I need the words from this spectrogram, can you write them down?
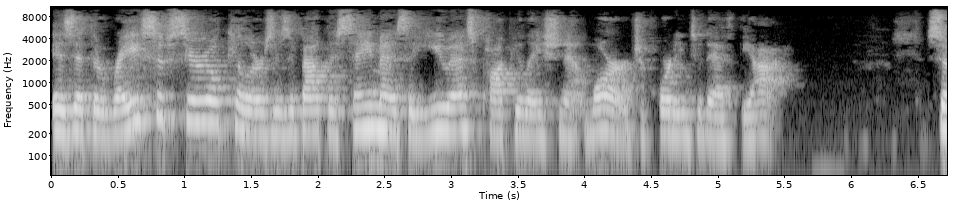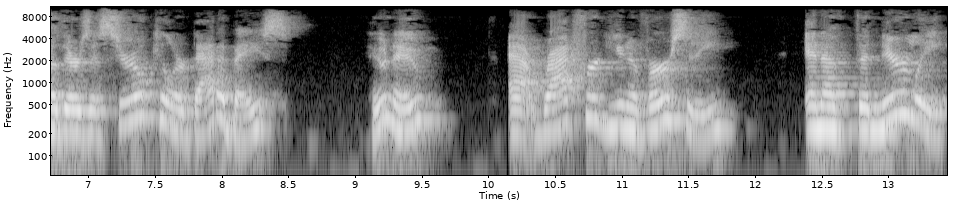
is that the race of serial killers is about the same as the US population at large, according to the FBI. So there's a serial killer database, who knew, at Radford University, and of the nearly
